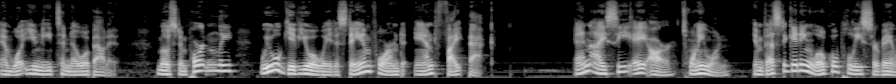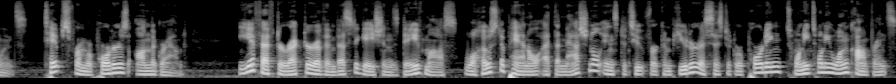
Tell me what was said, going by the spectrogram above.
and what you need to know about it. Most importantly, we will give you a way to stay informed and fight back. NICAR 21 Investigating Local Police Surveillance Tips from Reporters on the Ground. EFF Director of Investigations Dave Maass will host a panel at the National Institute for Computer Assisted Reporting 2021 conference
